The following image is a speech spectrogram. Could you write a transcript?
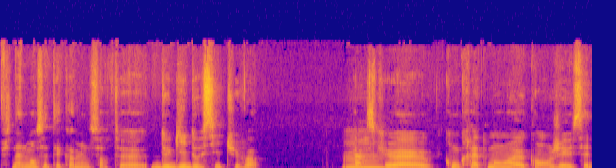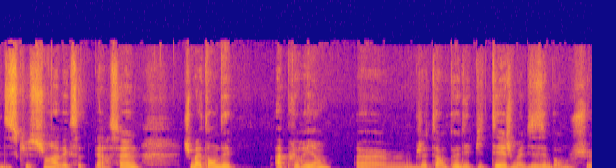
finalement, c'était comme une sorte de guide aussi, tu vois. Parce mhm. que concrètement, quand j'ai eu cette discussion avec cette personne, je m'attendais à plus rien. J'étais un peu dépitée. Je me disais, bon, je,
